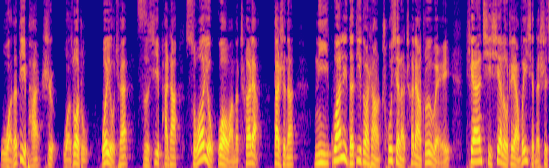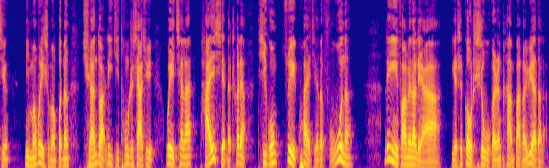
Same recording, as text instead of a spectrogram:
我的地盘是我做主，我有权仔细盘查所有过往的车辆，但是呢，你管理的地段上出现了车辆追尾、天然气泄漏这样危险的事情，你们为什么不能全段立即通知下去，为前来排险的车辆提供最快捷的服务呢？另一方面的脸啊。也是够十五个人看半个月的了，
